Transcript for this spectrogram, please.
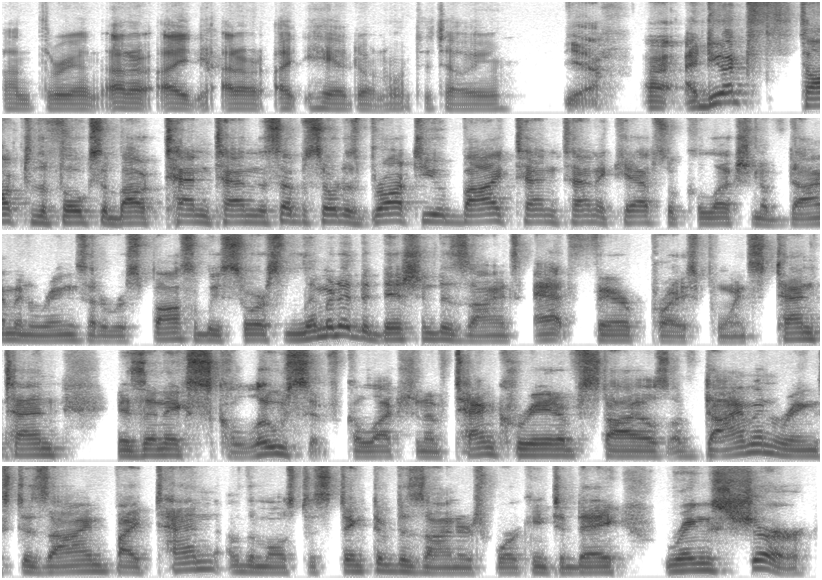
on three. On I don't. I I don't. I, hey, I don't know what to tell you. Yeah. All right. I do have to talk to the folks about 1010. This episode is brought to you by 1010, a capsule collection of diamond rings that are responsibly sourced, limited edition designs at fair price points. 1010 is an exclusive collection of 10 creative styles of diamond rings designed by 10 of the most distinctive designers working today. Rings sure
